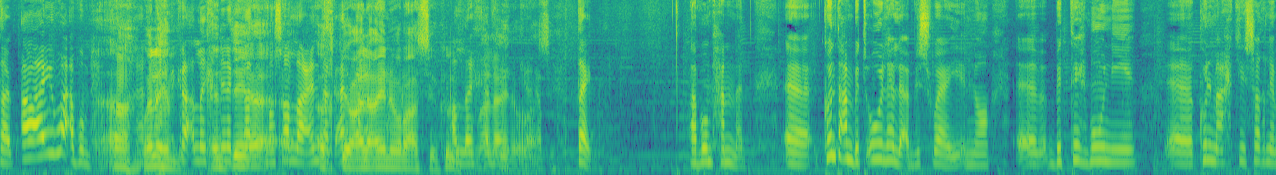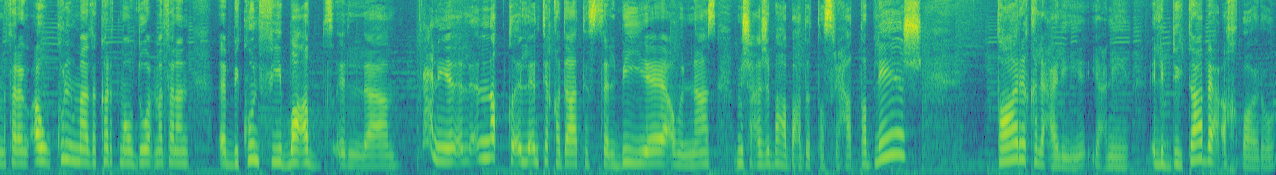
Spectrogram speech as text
طيب. آه أيوه أبو محمد. آه ولا يهمك. الله يخلي لك ما شاء الله عندك أختي على عيني وراسي كل الله يخليك على عيني وراسي. طيب. أبو محمد آه كنت عم بتقول هلا قبل شوي إنه آه بتهموني آه كل ما أحكي شغلة مثلا أو كل ما ذكرت موضوع مثلا آه بيكون في بعض يعني النق الانتقادات السلبية أو الناس مش عاجبها بعض التصريحات. طب ليش طارق العلي يعني اللي بده يتابع أخباره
